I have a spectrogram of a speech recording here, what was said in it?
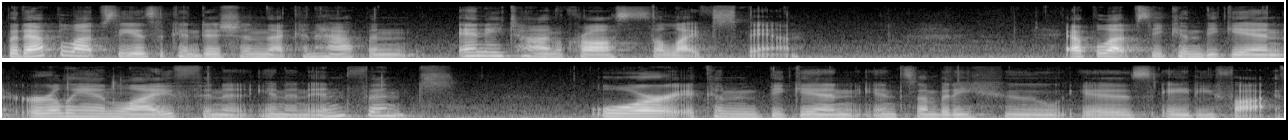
But epilepsy is a condition that can happen anytime across the lifespan. Epilepsy can begin early in life in, a, in an infant, or it can begin in somebody who is 85,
